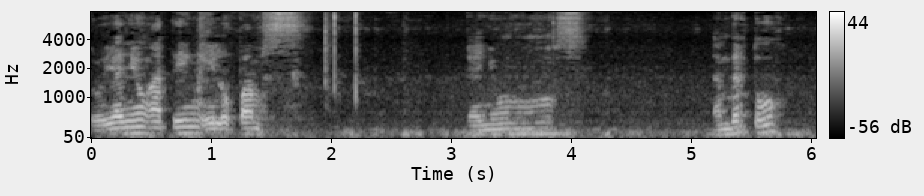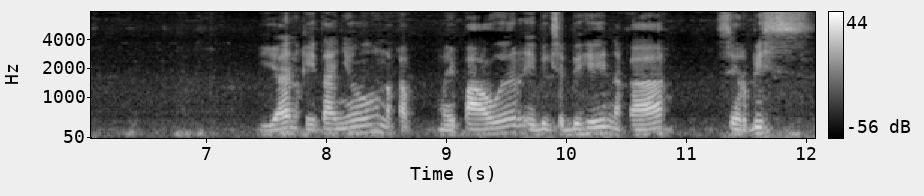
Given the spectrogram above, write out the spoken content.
So yan yung ating ilo pumps. Yan yung number 2. Yan, nakita nyo, naka, may power, ibig sabihin naka service.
